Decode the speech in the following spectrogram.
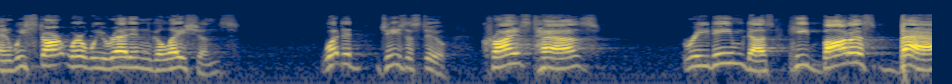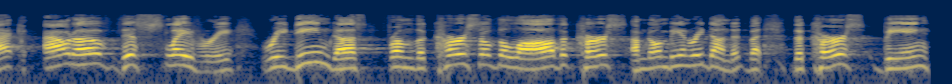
and we start where we read in Galatians, what did Jesus do? Christ has redeemed us. He bought us back out of this slavery, redeemed us from the curse of the law. The curse, I know I'm being redundant, but the curse being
